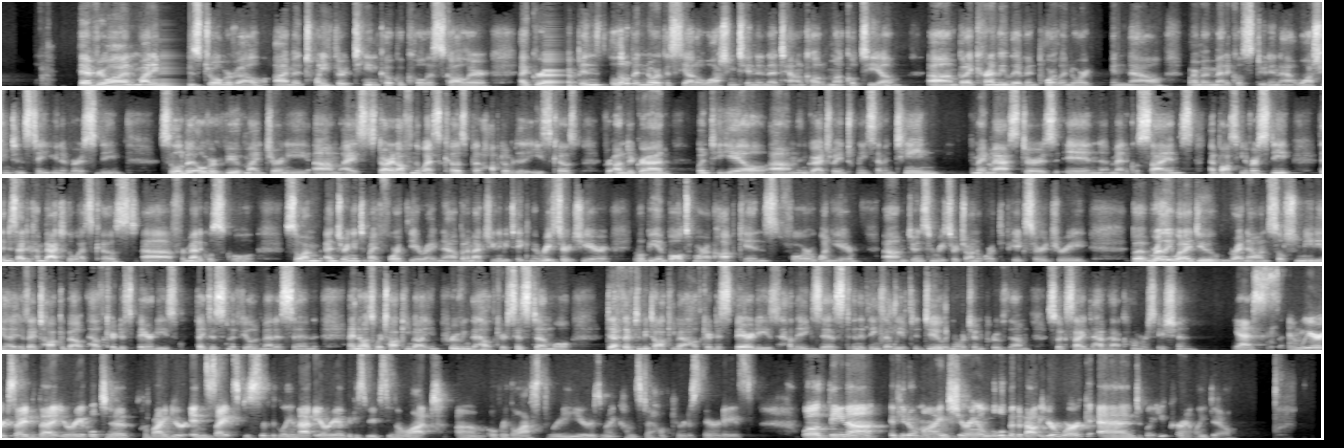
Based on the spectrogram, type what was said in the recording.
Hey everyone, my name is Joel Bervell. I'm a 2013 Coca Cola scholar. I grew up in a little bit north of Seattle, Washington, in a town called Mukilteo. Um, but I currently live in Portland, Oregon now, where I'm a medical student at Washington State University. So a little bit overview of my journey. Um, I started off in the West Coast, but hopped over to the East Coast for undergrad. Went to Yale um, and graduated in 2017. My master's in medical science at Boston University, then decided to come back to the West Coast uh, for medical school. So I'm entering into my fourth year right now, but I'm actually going to be taking a research year and will be in Baltimore at Hopkins for one year, um, doing some research on orthopedic surgery. But really, what I do right now on social media is I talk about healthcare disparities that exist in the field of medicine. I know as we're talking about improving the healthcare system, we'll definitely have to be talking about healthcare disparities, how they exist, and the things that we have to do in order to improve them. So excited to have that conversation. Yes, and we're excited that you're able to provide your insight specifically in that area because we've seen a lot um, over the last three years when it comes to healthcare disparities. Well, Athena, if you don't mind sharing a little bit about your work and what you currently do.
